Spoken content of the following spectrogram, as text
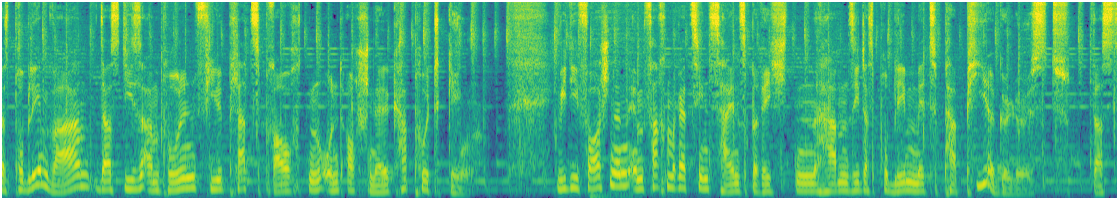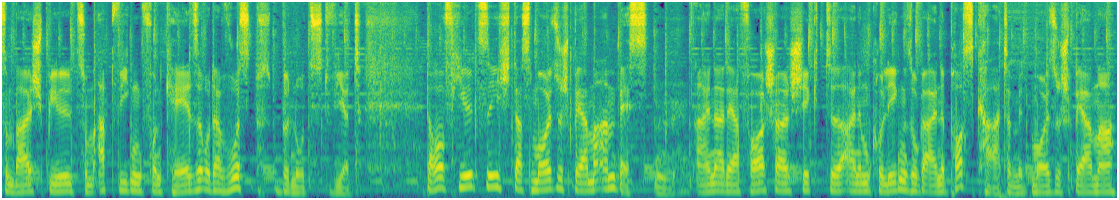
Das Problem war, dass diese Ampullen viel Platz brauchten und auch schnell kaputt gingen. Wie die Forschenden im Fachmagazin Science berichten, haben sie das Problem mit Papier gelöst, das zum Beispiel zum Abwiegen von Käse oder Wurst benutzt wird. Darauf hielt sich das Mäusesperma am besten. Einer der Forscher schickte einem Kollegen sogar eine Postkarte mit Mäusesperma.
